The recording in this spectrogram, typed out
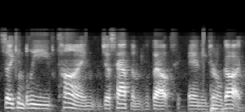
so you can believe time just happened without an eternal God.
